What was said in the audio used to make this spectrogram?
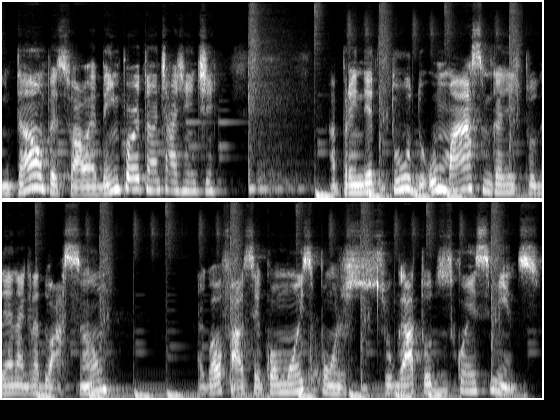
Então, pessoal, é bem importante a gente aprender tudo, o máximo que a gente puder na graduação. É igual eu falo, ser como uma esponja, sugar todos os conhecimentos,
